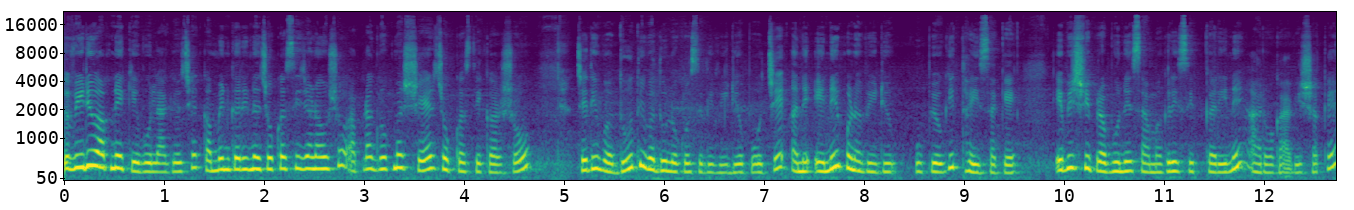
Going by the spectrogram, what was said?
તો વીડિયો આપને કેવો લાગ્યો છે? કમેન્ટ કરીને ચોક્કસથી જણાવશો. આપણા ગ્રુપમાં શેર ચોક્કસથી કરશો, જેથી વધુથી વધુ લોકો સુધી વીડિયો પહોંચે અને એને પણ વીડિયો ઉપયોગી થઈ શકે. એ બી શ્રી પ્રભુને સામગ્રી સિદ્ધ કરીને આરોગ્ય આવી શકે.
